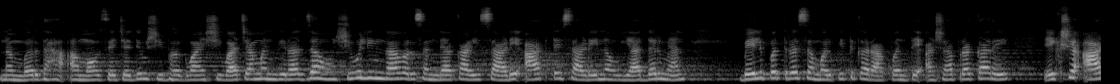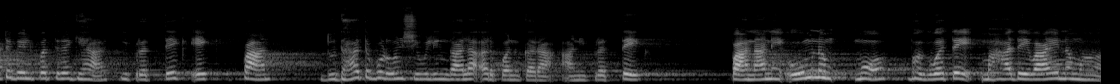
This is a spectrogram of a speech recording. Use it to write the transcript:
नंबर दहा. अमावस्याच्या दिवशी भगवान शिवाच्या मंदिरात जाऊन शिवलिंगावर संध्याकाळी साडेआठ ते साडेनऊ या दरम्यान बेलपत्र समर्पित करा पण ते अशा प्रकारे एकशे आठ बेलपत्र घ्या की प्रत्येक एक पान दुधात बुडून शिवलिंगाला अर्पण करा आणि प्रत्येक पानाने ओम नमो भगवते महादेवाय नमः.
